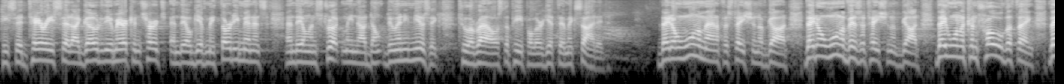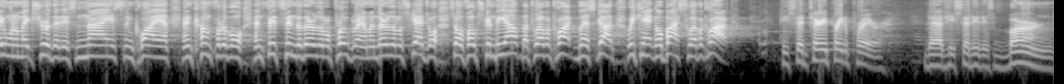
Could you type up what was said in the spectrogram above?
He said, Terry said, I go to the American church and they'll give me 30 minutes and they'll instruct me. Now, don't do any music to arouse the people or get them excited. They don't want a manifestation of God. They don't want a visitation of God. They want to control the thing. They want to make sure that it's nice and quiet and comfortable and fits into their little program and their little schedule so folks can be out by 12 o'clock. Bless God. We can't go past 12 o'clock. He said, Terry prayed a prayer. Dad, he said, it is burned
